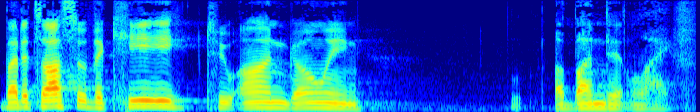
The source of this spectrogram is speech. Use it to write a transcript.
but it's also the key to ongoing abundant life.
